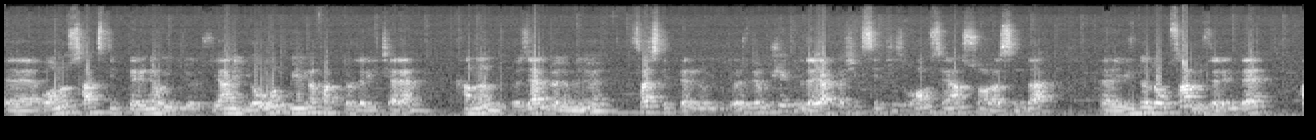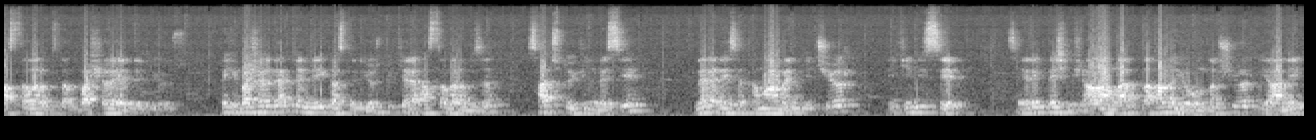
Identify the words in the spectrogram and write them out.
e, onu saç diplerine uyguluyoruz. Yani yoğun büyüme faktörleri içeren kanın özel bölümünü saç diplerine uyguluyoruz ve bu şekilde yaklaşık 8-10 seans sonrasında e, %90 üzerinde hastalarımızda başarı elde ediyoruz. Peki başarı derken neyi kastediyoruz? Bir kere hastalarımızın saç dökülmesi neredeyse tamamen geçiyor. İkincisi seyrekleşmiş alanlar daha da yoğunlaşıyor. Yani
